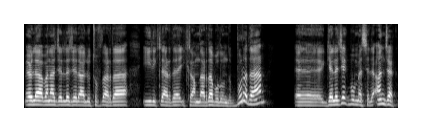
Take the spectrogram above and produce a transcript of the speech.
Mevla bana Celle Celal lütuflarda, iyiliklerde, ikramlarda bulundu. Burada e, gelecek bu mesele ancak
